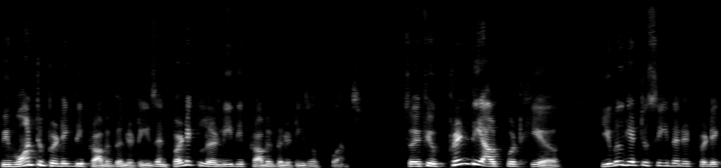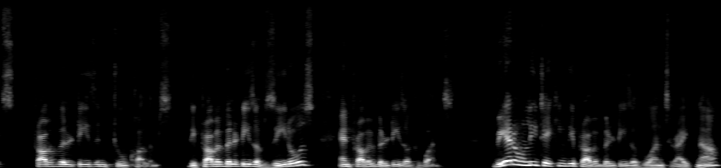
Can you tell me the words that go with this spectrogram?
We want to predict the probabilities and particularly the probabilities of ones. So if you print the output here, you will get to see that it predicts probabilities in two columns, the probabilities of zeros and probabilities of ones. We are only taking the probabilities of ones right now.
